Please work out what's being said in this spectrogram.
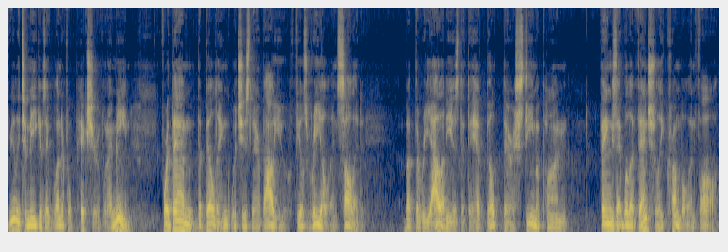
really to me gives a wonderful picture of what I mean. For them, the building, which is their value, feels real and solid but the reality is that they have built their esteem upon things that will eventually crumble and fall.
